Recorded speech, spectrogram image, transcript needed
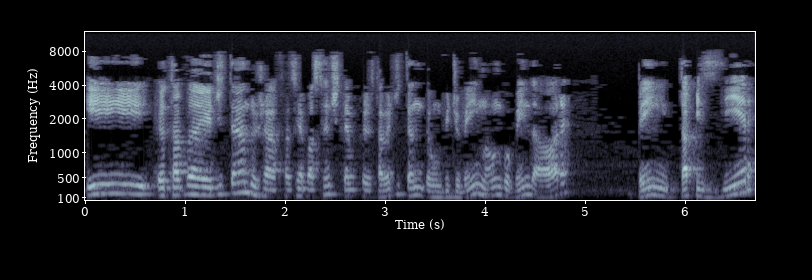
E eu estava editando, já fazia bastante tempo que eu estava editando, deu um vídeo bem longo, bem da hora, bem tapizeira,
